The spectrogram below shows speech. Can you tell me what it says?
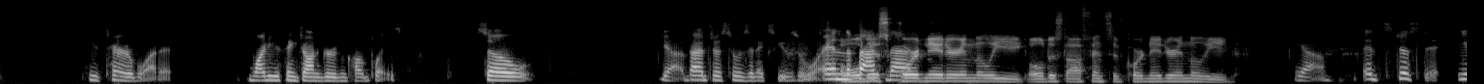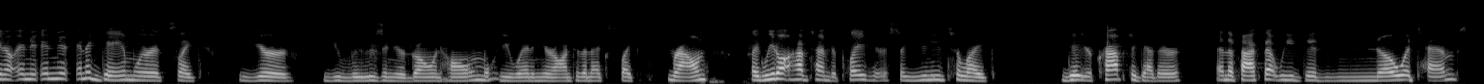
He's terrible at it. Why do you think Jon Gruden called plays? So yeah, that just was inexcusable. And oldest the fact that coordinator in the league, oldest offensive coordinator in the league. Yeah, it's just you know, in in in a game where it's like you're you lose and you're going home, or you win and you're on to the next like round. Like we don't have time to play here, so you need to like get your crap together. And the fact that we did no attempts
